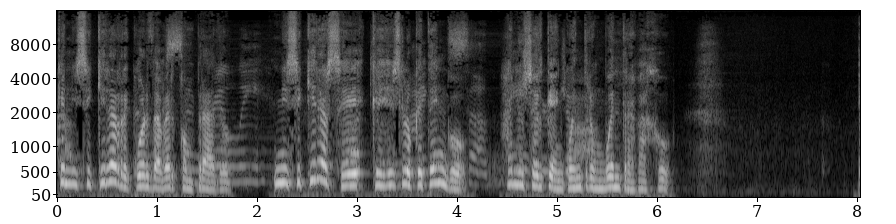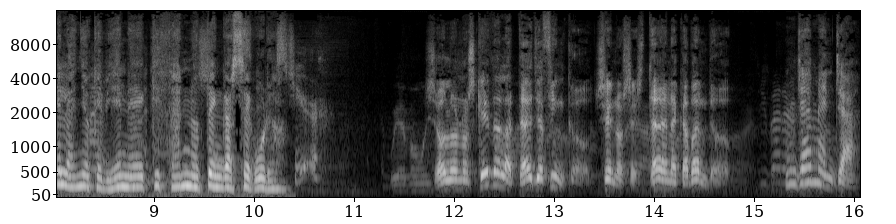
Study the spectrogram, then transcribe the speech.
que ni siquiera recuerdo haber comprado. Ni siquiera sé qué es lo que tengo, a no ser que encuentre un buen trabajo. El año que viene quizá no tenga seguro. Solo nos queda la talla 5. Se nos están acabando. Llamen ya.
